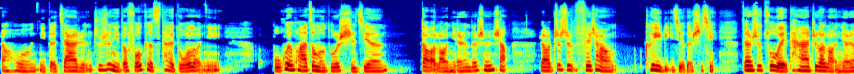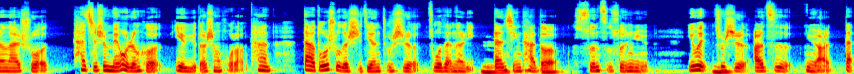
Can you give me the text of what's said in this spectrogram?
然后你的家人，就是你的 focus 太多了，你不会花这么多时间到老年人的身上，然后这是非常可以理解的事情。但是作为他这个老年人来说，他其实没有任何业余的生活了，他。大多数的时间就是坐在那里担心他的孙子孙女，因为就是儿子女儿大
